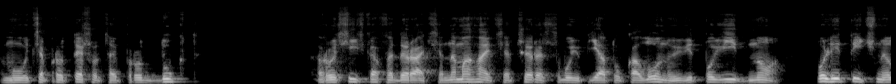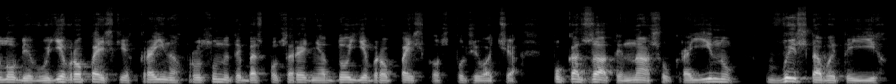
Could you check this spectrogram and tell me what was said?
Мовиться про те, що цей продукт Російська Федерація намагається через свою п'яту колону і відповідно політичне лобі в європейських країнах просунути безпосередньо до європейського споживача, показати нашу країну виставити їх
